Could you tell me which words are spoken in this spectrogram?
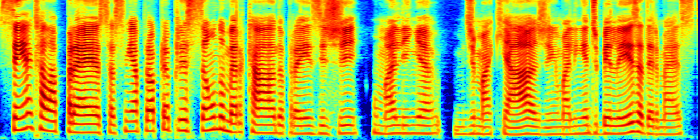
sem aquela pressa, sem a própria pressão do mercado para exigir uma linha de maquiagem, uma linha de beleza da Hermès,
